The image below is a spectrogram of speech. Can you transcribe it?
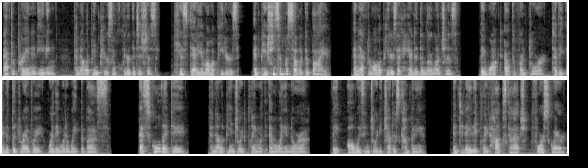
After praying and eating, Penelope and Pearson cleared the dishes, kissed Daddy and Mama Peters, and Patience and Priscilla goodbye, and after Mama Peters had handed them their lunches, they walked out the front door to the end of the driveway where they would await the bus. At school that day, Penelope enjoyed playing with Emily and Nora. They always enjoyed each other's company. And today they played hopscotch, foursquare,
